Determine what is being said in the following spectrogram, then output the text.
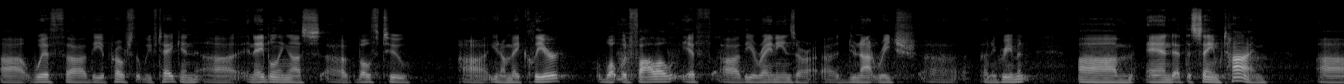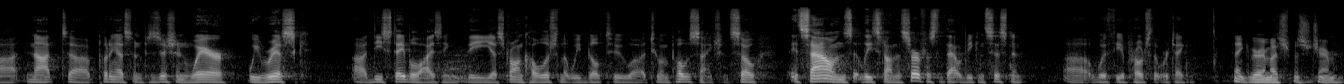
uh, with uh, the approach that we've taken, uh, enabling us uh, both to, uh, you know, make clear what would follow if the Iranians are, do not reach an agreement, um, and at the same time, not uh, putting us in a position where we risk uh, destabilizing the uh, strong coalition that we built to, uh, to impose sanctions. So it sounds, at least on the surface, that that would be consistent uh, with the approach that we're taking. Thank you very much, Mr. Chairman.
